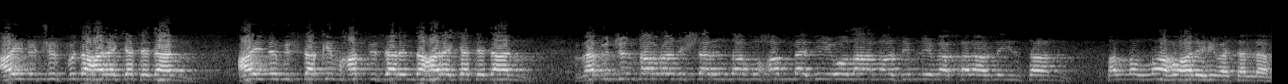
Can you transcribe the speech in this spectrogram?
aynı çırpıda hareket eden, aynı müstakim hat üzerinde hareket eden ve bütün davranışlarında Muhammedi olan azimli ve kararlı insan sallallahu aleyhi ve sellem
